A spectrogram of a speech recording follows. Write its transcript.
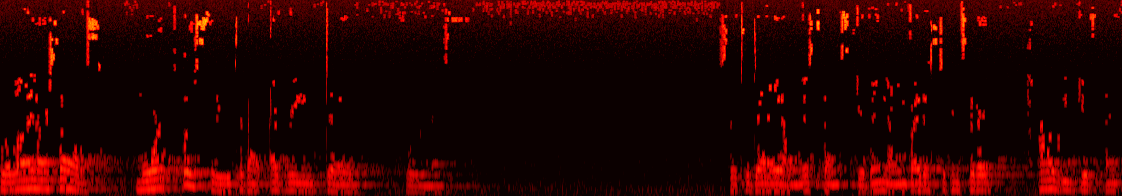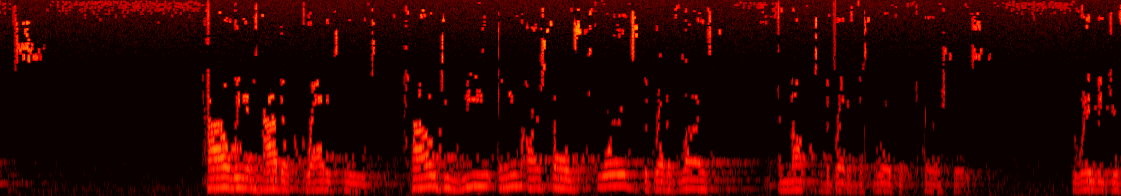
to align ourselves more closely to that everyday holiness. So today, on this Thanksgiving, I invite us to consider how we give thanks, how we inhabit gratitude, how do we aim ourselves towards the bread of life and not to the bread of this world that perishes. The way we give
